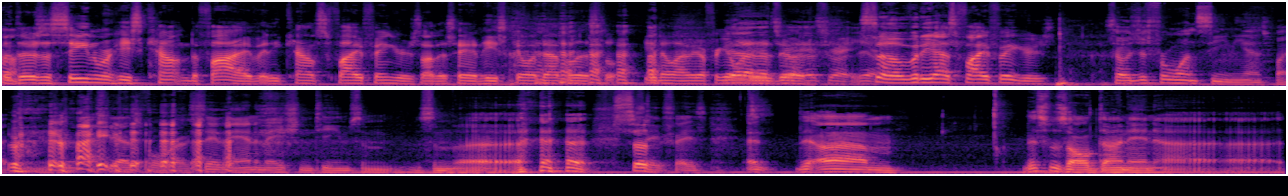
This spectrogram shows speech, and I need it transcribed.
But there's a scene where he's counting to five, and he counts five fingers on his hand. He's going down the list. You know, I mean, I forget Yeah, what he was doing. right, that's right, yeah. So, but he has five fingers. So just for one scene, he has five. minutes. Right. He has four. Save the animation team some some uh, So- save face. And the, um, this was all done in uh, uh,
